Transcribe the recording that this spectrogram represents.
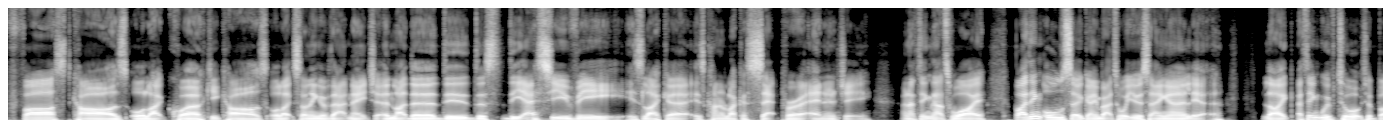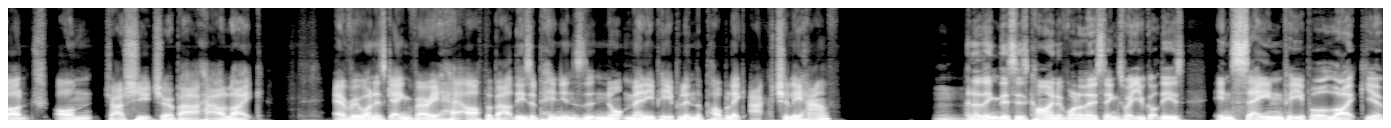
fast cars or like quirky cars or like something of that nature. And like the the the the SUV is like a is kind of like a separate energy. And I think that's why but I think also going back to what you were saying earlier like I think we've talked a bunch on Trash Future about how like everyone is getting very het up about these opinions that not many people in the public actually have Mm. And I think this is kind of one of those things where you've got these insane people like your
